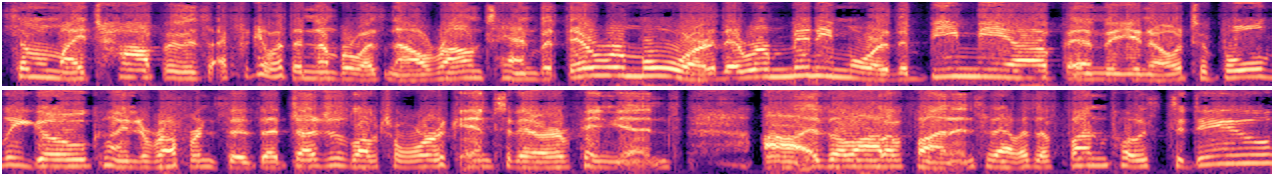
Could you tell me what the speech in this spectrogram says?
some of my top, it was, I forget what the number was now, around 10, but there were more. There were many more. The beam me up and the, you know, to boldly go kind of references that judges love to work into their opinions uh, is a lot of fun. And so that was a fun post to do,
